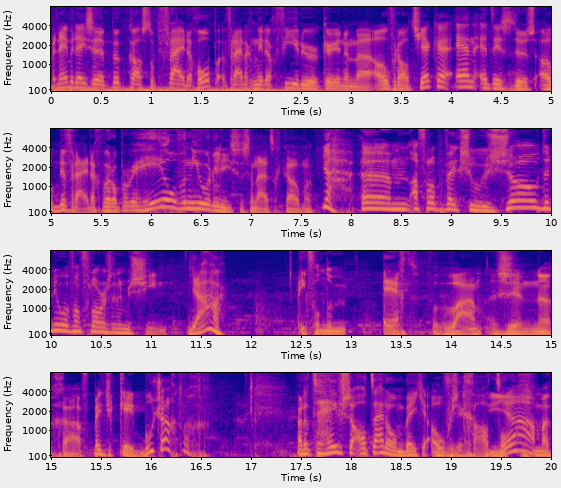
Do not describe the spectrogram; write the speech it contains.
We nemen deze pubcast op vrijdag op. Vrijdagmiddag 4 uur kun je hem eh, overal checken. En het is dus ook de vrijdag waarop er weer heel veel nieuwe releases zijn uitgekomen. Ja, ehm, afgelopen week sowieso de nieuwe van Florence and the Machine. Ja, Ik vond hem echt waanzinnig gaaf. Beetje Kate Bush-achtig. Maar dat heeft ze altijd al een beetje over zich gehad, toch? Ja, maar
